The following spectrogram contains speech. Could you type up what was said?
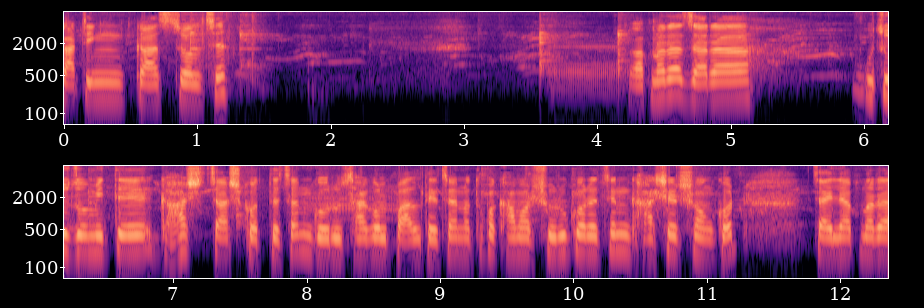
কাটিং কাজ চলছে। তো আপনারা যারা উঁচু জমিতে ঘাস চাষ করতে চান, গরু, ছাগল পালতে চান অথবা খামার শুরু করেছেন, ঘাসের সংকট, চাইলে আপনারা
